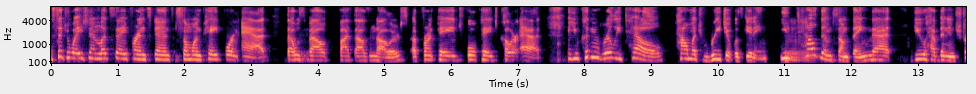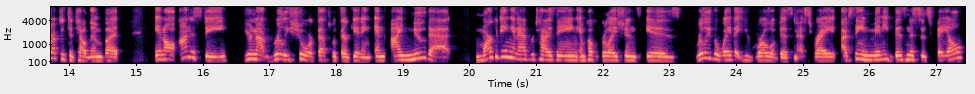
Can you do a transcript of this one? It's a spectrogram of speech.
a situation. Let's say, for instance, someone paid for an ad that was about $5,000, a front page, full page color ad. You couldn't really tell how much reach it was getting. You mm. tell them something that you have been instructed to tell them, but in all honesty, you're not really sure if that's what they're getting. And I knew that marketing and advertising and public relations is really the way that you grow a business, right? I've seen many businesses fail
